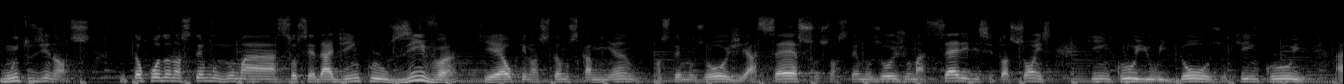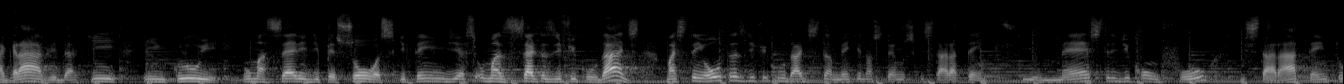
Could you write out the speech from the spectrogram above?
muitos de nós. Então, quando nós temos uma sociedade inclusiva, que é o que nós estamos caminhando, nós temos hoje acessos, nós temos hoje uma série de situações que inclui o idoso, que inclui a grávida, que inclui uma série de pessoas que têm umas certas dificuldades, mas tem outras dificuldades também que nós temos que estar atentos. E o mestre de Kung Fu estará atento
